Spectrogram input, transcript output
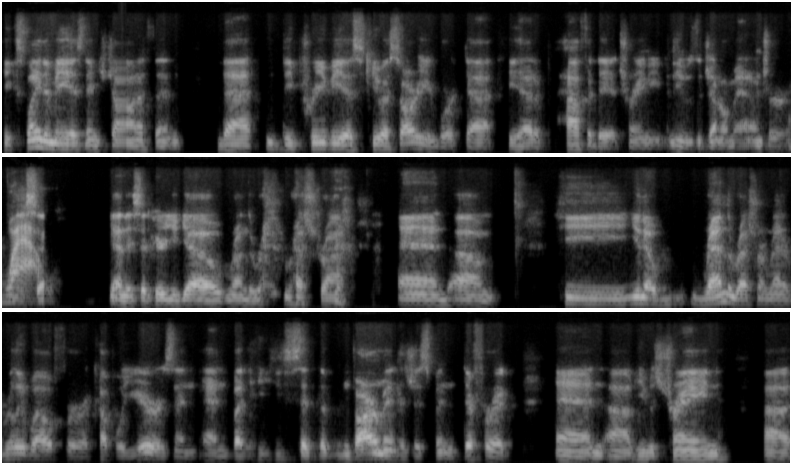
he explained to me, his name's Jonathan, that the previous QSR he worked at, he had a half a day of training and he was the general manager. Wow. Said, yeah. And they said, here you go, run the restaurant. and um, he, you know, ran the restaurant, ran it really well for a couple years. And, and, but he, he said the environment has just been different. And uh, he was trained uh,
